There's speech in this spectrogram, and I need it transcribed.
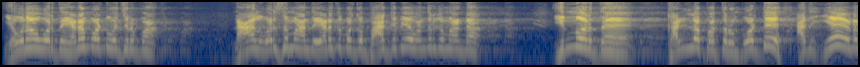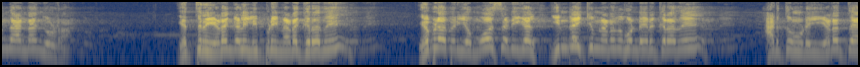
எவனோ ஒருத்தன் இடம் போட்டு வச்சிருப்பான். நாலு வருஷமா அந்த இடத்து பக்கம் பார்க்கவே வந்திருக்க மாட்டான். இன்னொருத்தன் கள்ள பத்திரம் போட்டு அது ஏன் இடம் தாண்டான்னு சொல்றான். எத்தனை இடங்களில் இப்படி நடக்கிறது? எவ்வளவு பெரிய மோசடிகள் இன்றைக்கும் நடந்து கொண்டு இருக்கிறது? அடுத்தவனுடைய இடத்தை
